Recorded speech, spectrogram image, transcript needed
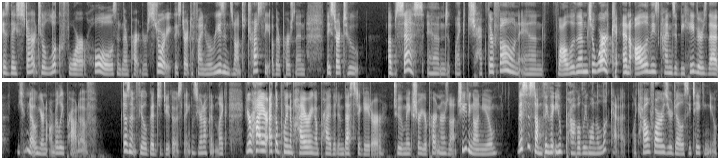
is they start to look for holes in their partner's story. They start to find reasons not to trust the other person. They start to obsess and like check their phone and follow them to work and all of these kinds of behaviors that you know you're not really proud of doesn't feel good to do those things. You're not to like you're hire at the point of hiring a private investigator to make sure your partner's not cheating on you. This is something that you probably want to look at. Like how far is your jealousy taking you?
